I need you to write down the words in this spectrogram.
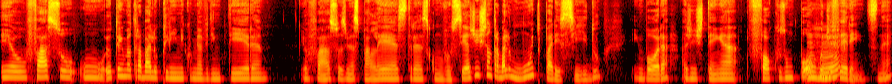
eu faço um, eu tenho meu trabalho clínico minha vida inteira. Eu faço as minhas palestras com você. A gente tem um trabalho muito parecido embora a gente tenha focos um pouco uhum. diferentes, né?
